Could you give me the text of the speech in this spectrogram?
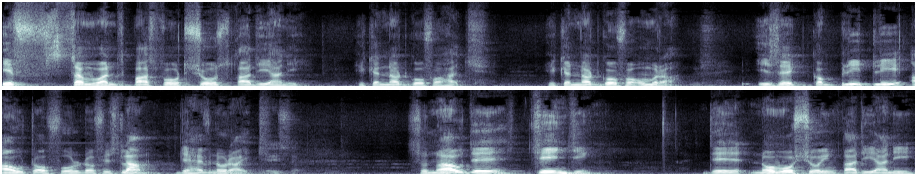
If someone's passport shows Qadiani, he cannot go for Hajj, he cannot go for Umrah, is a completely out of fold of Islam. They have no right. So now they're changing. They no more showing Qadiani.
